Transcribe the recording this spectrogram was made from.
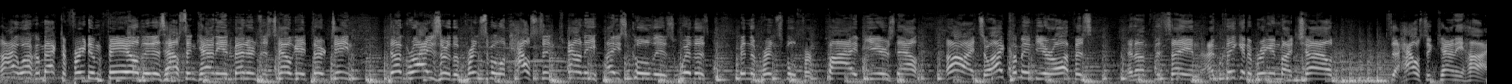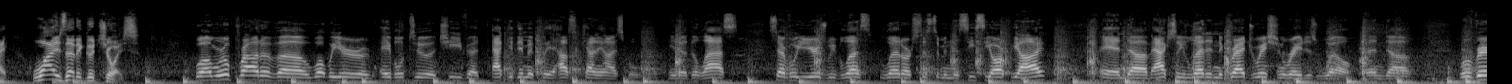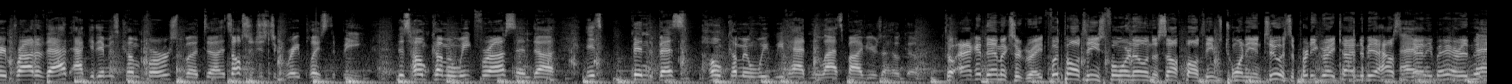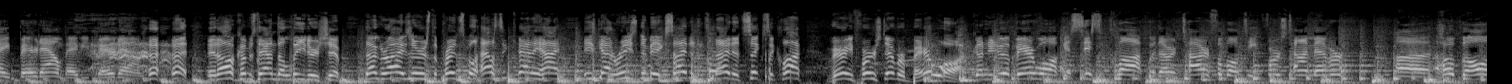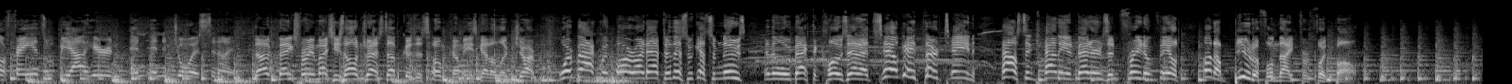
Hi, welcome back to Freedom Field. It is Houston County and Veterans. It's Tailgate 13. Doug Rizer, the principal of Houston County High School, is with us. Been the principal for five years now. All right, so I come into your office and I'm saying, I'm thinking of bringing my child to Houston County High. Why is that a good choice? Well, I'm real proud of uh, what we were able to achieve at, academically at Houston County High School. You know, the last several years we've less, led our system in the CCRPI and uh, actually led in the graduation rate as well. And uh, we're very proud of that. Academics come first, but uh, it's also just a great place to be. This homecoming week for us, and uh, it's been the best homecoming week we've had in the last five years at HOCO. So academics are great. Football team's 4 0 and the softball team's 20 and 2. It's a pretty great time to be a Houston hey, County Bear, isn't it? Hey, bear down, baby, bear down. it all comes down to leadership. Doug Rizer is the principal of Houston County High. He's got reason to be excited. And tonight at 6 o'clock, very first ever bear walk. Going to do a bear walk at 6 o'clock with our entire football team. First time ever. Uh, I hope all our fans will be out here and, and, us tonight. Doug, thanks very much. He's all dressed up because it's homecoming. He's got to look sharp. We're back with more right after this. We got some news, and then we'll be back to close out at Tailgate 13, Houston County and Veterans at Freedom Field on a beautiful night for football.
